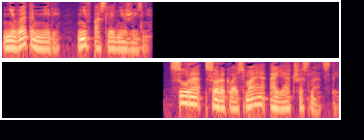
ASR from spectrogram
ни в этом мире, ни в последней жизни. Сура 48, аят 16.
